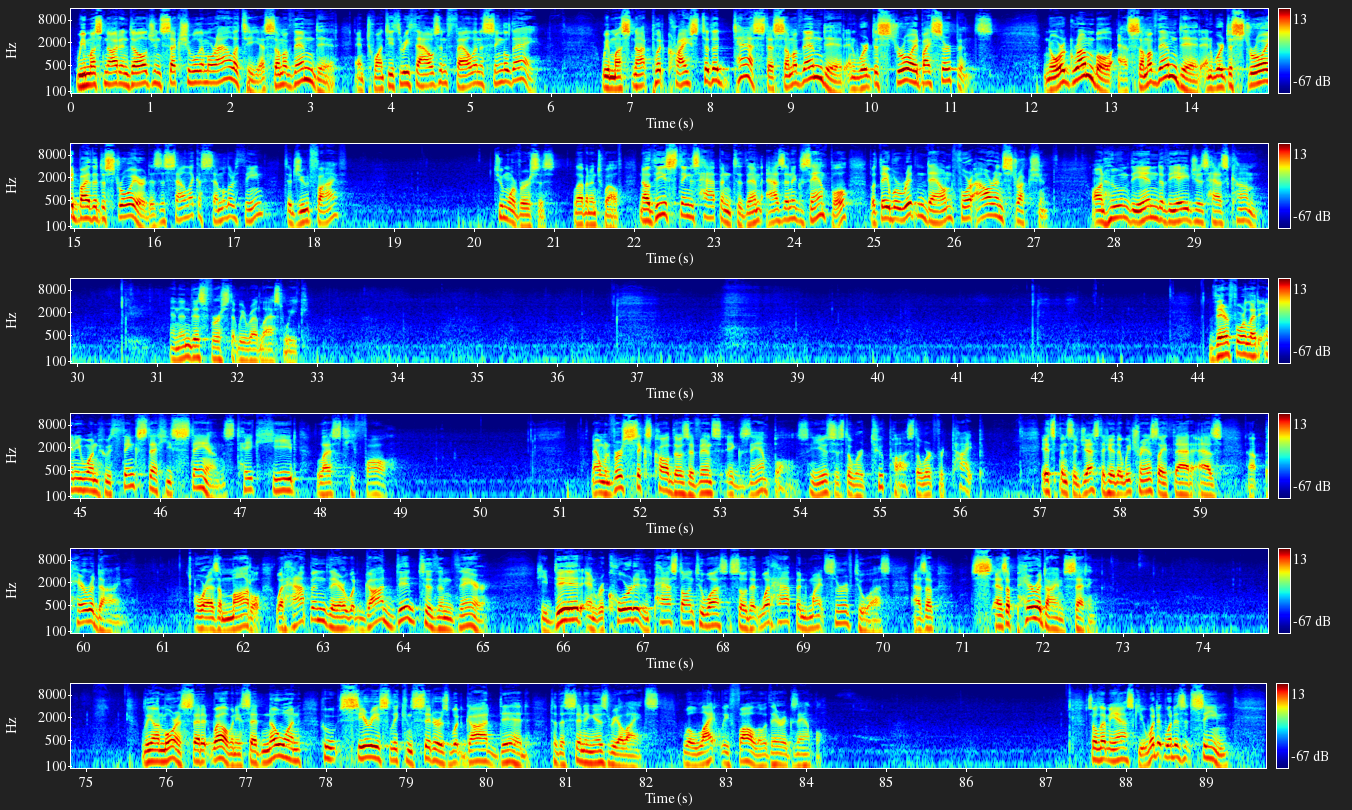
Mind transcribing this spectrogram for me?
We must not indulge in sexual immorality, as some of them did, and 23,000 fell in a single day. We must not put Christ to the test, as some of them did, and were destroyed by serpents. Nor grumble, as some of them did, and were destroyed by the destroyer. Does this sound like a similar theme to Jude 5? Two more verses. 11 and 12. Now, these things happened to them as an example, but they were written down for our instruction, on whom the end of the ages has come. And then this verse that we read last week. Therefore, let anyone who thinks that he stands take heed lest he fall. Now, when verse 6 called those events examples, he uses the word tupos, the word for type. It's been suggested here that we translate that as a paradigm or as a model. What happened there, what God did to them there, He did and recorded and passed on to us so that what happened might serve to us as a, as a paradigm setting. Leon Morris said it well when he said, No one who seriously considers what God did to the sinning Israelites will lightly follow their example. So let me ask you, what, what does it seem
